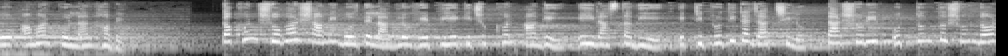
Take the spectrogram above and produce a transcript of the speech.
ও আমার কল্যাণ হবে। তখন শোভার স্বামী বলতে লাগল, হে প্রিয়ে, কিছুক্ষণ আগেই এই রাস্তা দিয়ে একটি প্রতিটা যাচ্ছিল তার শরীর অত্যন্ত সুন্দর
